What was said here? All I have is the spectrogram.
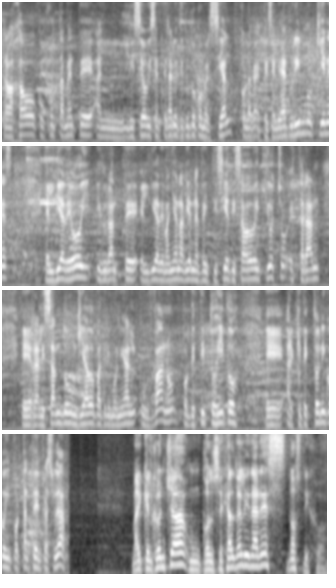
trabajado conjuntamente al Liceo Bicentenario Instituto Comercial con la especialidad de turismo, quienes el día de hoy y durante el día de mañana, viernes 27 y sábado 28, estarán eh, realizando un guiado patrimonial urbano por distintos hitos eh, arquitectónicos importantes de nuestra ciudad. Michael Concha, un concejal de Linares, nos dijo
